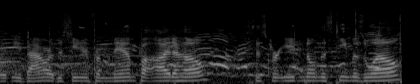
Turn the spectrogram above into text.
Whitney Bauer, the senior from Nampa, Idaho. Sister Eden on this team as well.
